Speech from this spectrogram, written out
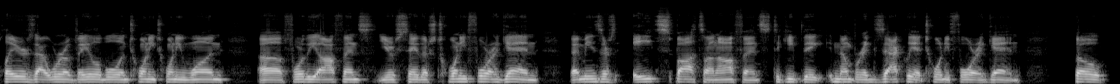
players that were available in 2021 uh, for the offense, you say there's 24 again. That means there's eight spots on offense to keep the number exactly at 24 again. So,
